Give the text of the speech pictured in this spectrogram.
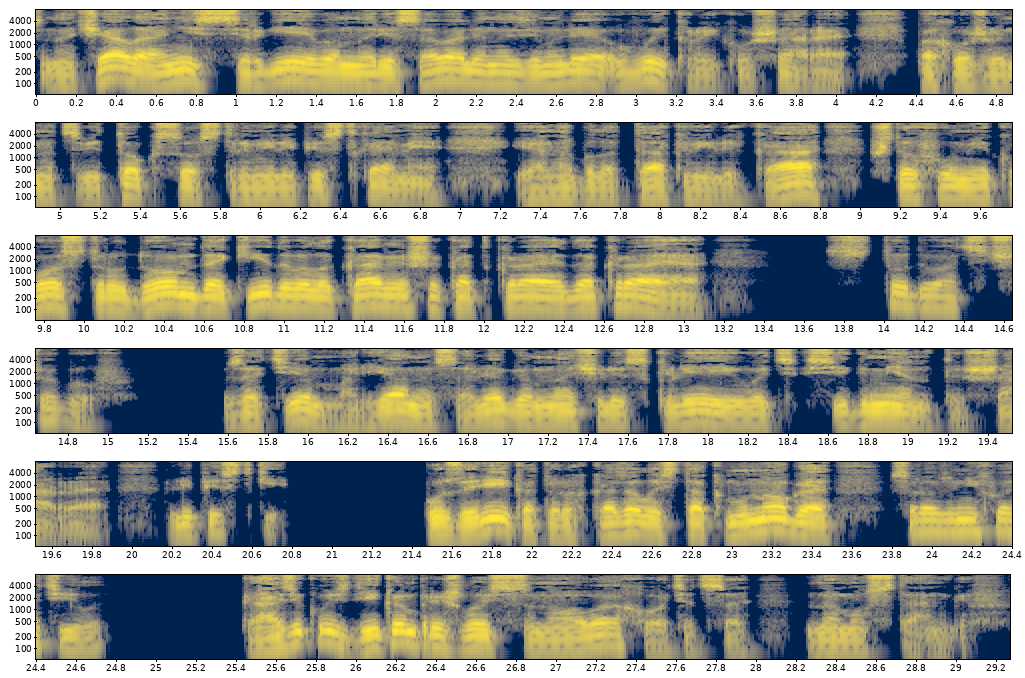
Сначала они с Сергеевым нарисовали на земле выкройку шара, похожую на цветок с острыми лепестками, и она была так велика, что Фумико с трудом докидывала камешек от края до края. Сто двадцать шагов. Затем Марьяна с Олегом начали склеивать сегменты шара, лепестки. Пузырей, которых казалось так много, сразу не хватило. Казику с Диком пришлось снова охотиться на мустангов.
